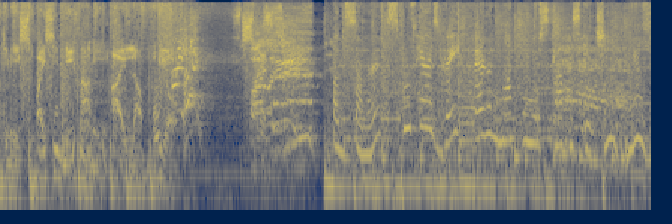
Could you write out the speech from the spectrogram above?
Lucky Me Spicy Beef Mami. I love buyo. Pag summer, smooth hair is great, pero not when your scalp is itchy. Use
